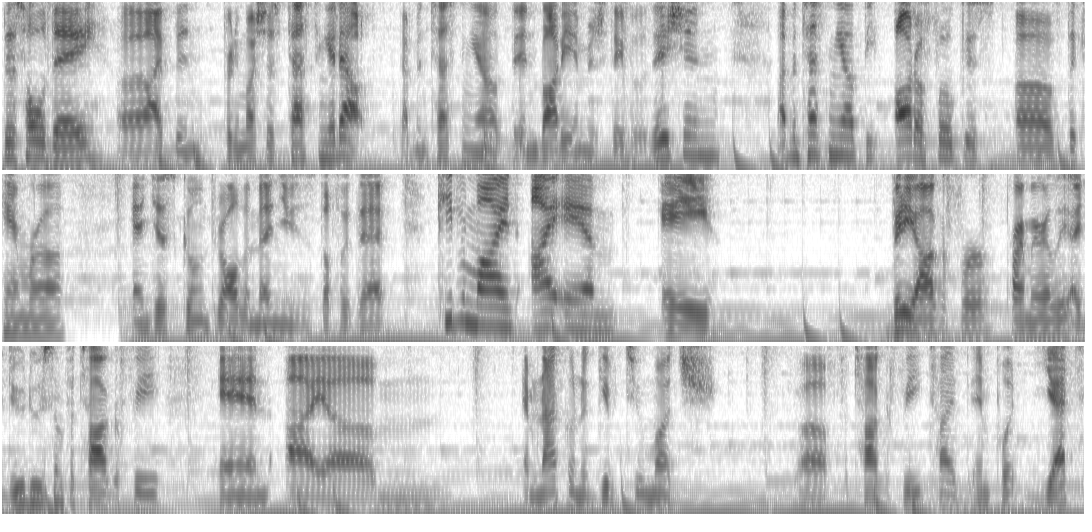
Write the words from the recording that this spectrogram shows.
this whole day, uh, I've been pretty much just testing it out. I've been testing out the in-body image stabilization. I've been testing out the autofocus of the camera and just going through all the menus and stuff like that. Keep in mind, I am a videographer primarily. I do do some photography and I um, am not going to give too much uh, photography type input yet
